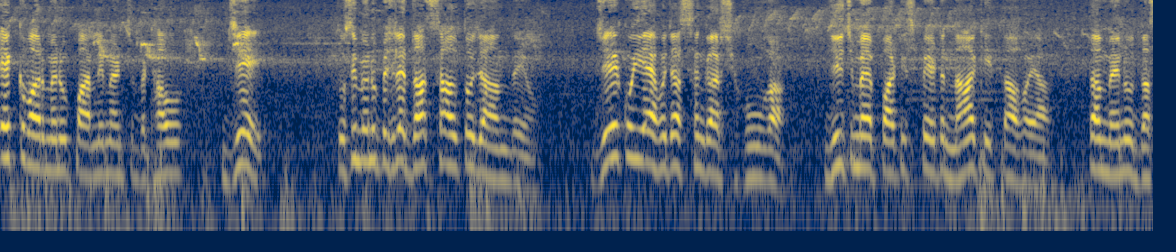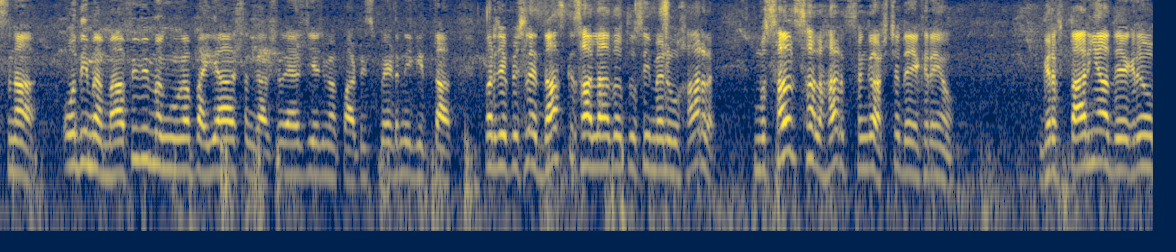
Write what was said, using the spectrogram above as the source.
ਇੱਕ ਵਾਰ ਮੈਨੂੰ ਪਾਰਲੀਮੈਂਟ 'ਚ ਬਿਠਾਓ। ਜੇ ਤੁਸੀਂ ਮੈਨੂੰ ਪਿਛਲੇ 10 ਸਾਲ ਤੋਂ ਜਾਣਦੇ ਹੋ, ਜੇ ਕੋਈ ਇਹੋ ਜਿਹਾ ਸੰਘਰਸ਼ ਹੋਊਗਾ ਜਿਸ 'ਚ ਮੈਂ ਪਾਰਟਿਸਿਪੇਟ ਨਾ ਕੀਤਾ ਹੋਇਆ ਤਾਂ ਮੈਨੂੰ ਦੱਸਣਾ, ਉਹਦੀ ਮੈਂ ਮਾਫੀ ਵੀ ਮੰਗੂਗਾ ਭਾਈ ਆ ਸੰਘਰਸ਼ ਹੋਇਆ ਸੀ ਜੇ ਮੈਂ ਪਾਰਟਿਸਿਪੇਟ ਨਹੀਂ ਕੀਤਾ। ਪਰ ਜੇ ਪਿਛਲੇ 10 ਕੁ ਸਾਲਾਂ ਤੋਂ ਤੁਸੀਂ ਮੈਨੂੰ ਹਰ ਮੁਸਲਸਲ, ਹਰ ਸੰਘਰਸ਼ 'ਚ ਦੇਖ ਰਹੇ ਹੋ, ਗ੍ਰਿਫਤਾਰੀਆਂ ਦੇਖ ਰਹੇ ਹੋ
